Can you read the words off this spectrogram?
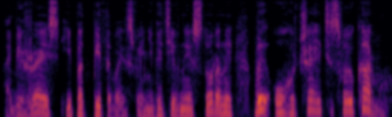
Обижаясь и подпитывая свои негативные стороны, вы ухудшаете свою карму.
